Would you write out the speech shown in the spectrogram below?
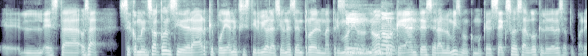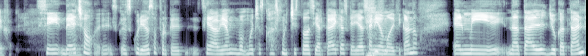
esta, o sea, se comenzó a considerar que podían existir violaciones dentro del matrimonio, Sí, ¿no? no. Porque antes era lo mismo, como que el sexo es algo que le debes a tu pareja. Sí, de ¿no? hecho, es, es curioso porque sí, había mu- muchas cosas muy chistosas y arcaicas que ya se han ido modificando. En mi natal Yucatán,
